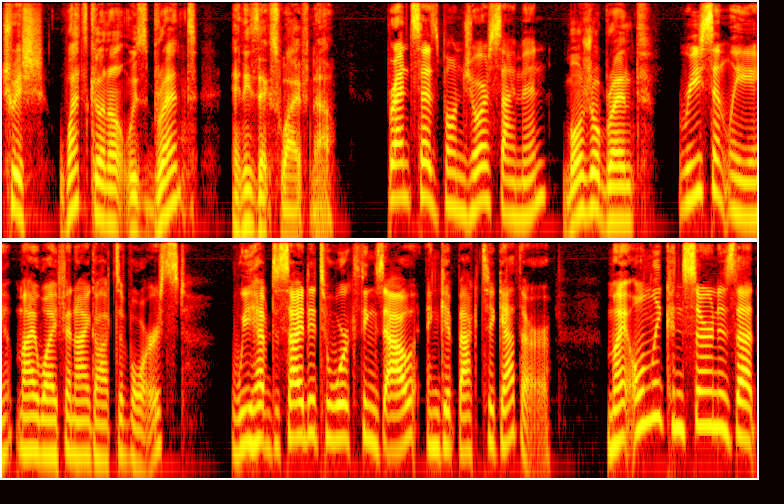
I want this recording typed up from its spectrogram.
Trish, what's going on with Brent and his ex wife now? Brent says, Bonjour, Simon. Bonjour, Brent. Recently, my wife and I got divorced. We have decided to work things out and get back together. My only concern is that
